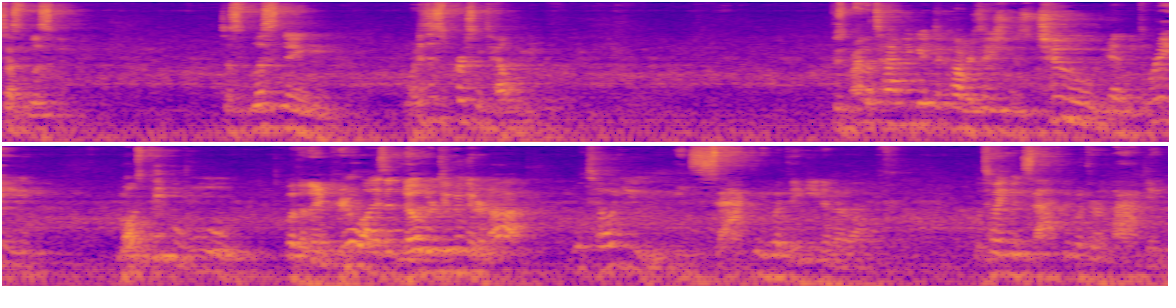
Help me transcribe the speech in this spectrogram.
just listening. Just listening, what is this person telling me? Because by the time you get to conversations two and three, most people will, whether they realize it, know they're doing it or not, will tell you exactly what they need in their life will tell you exactly what they're lacking,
